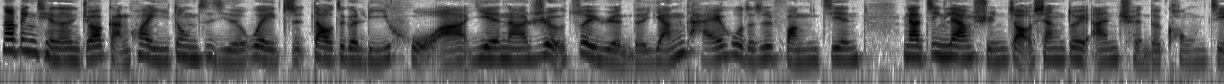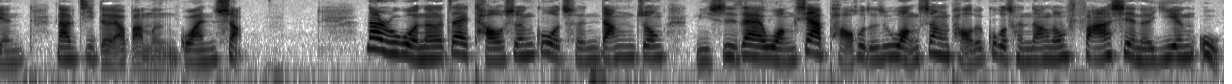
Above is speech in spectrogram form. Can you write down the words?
那并且呢，你就要赶快移动自己的位置到这个离火啊、烟啊、热最远的阳台或者是房间。那尽量寻找相对安全的空间。那记得要把门关上。那如果呢，在逃生过程当中，你是在往下跑或者是往上跑的过程当中发现了烟雾，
